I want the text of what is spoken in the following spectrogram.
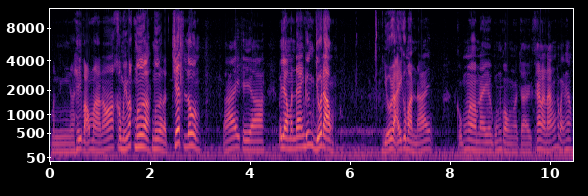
mình hy vọng là nó không bị mắc mưa. Mưa là chết luôn. Đấy thì uh, bây giờ mình đang đứng giữa đồng giữa rẫy của mình. Đấy cũng à, hôm nay cũng còn à, trời khá là nắng các bạn thấy không?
